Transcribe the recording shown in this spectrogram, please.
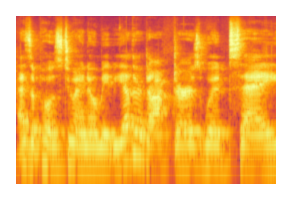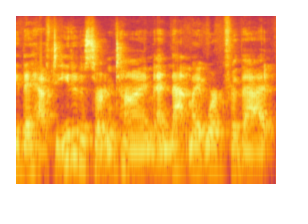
as opposed to i know maybe other doctors would say they have to eat at a certain time and that might work for that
